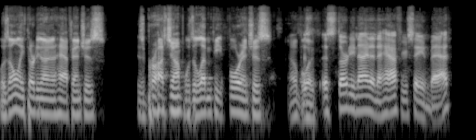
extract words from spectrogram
was only 39 and a half inches. His broad jump was 11 feet 4 inches. Oh boy. It's, it's 39 and a half. You're saying bad?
